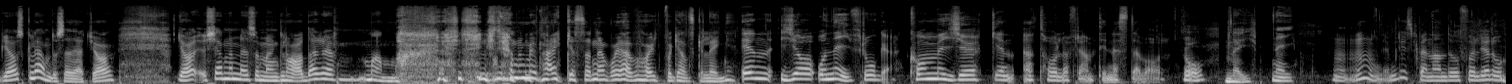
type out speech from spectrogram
jag skulle ändå säga att jag, jag känner mig som en gladare mamma i den bemärkelsen än vad jag har varit på ganska länge. En ja och nej fråga. Kommer göken att hålla fram till nästa val? Ja. Nej. Nej. Mm, det blir spännande att följa då.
